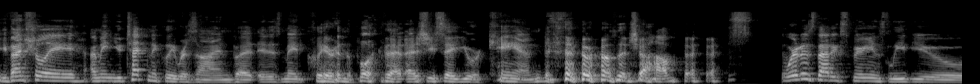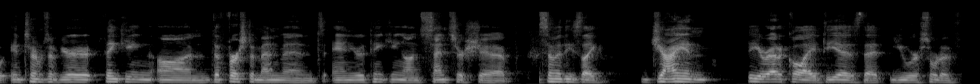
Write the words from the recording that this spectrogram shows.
eventually i mean you technically resign but it is made clear in the book that as you say you were canned from the job where does that experience leave you in terms of your thinking on the First Amendment and your thinking on censorship? Some of these like giant theoretical ideas that you were sort of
